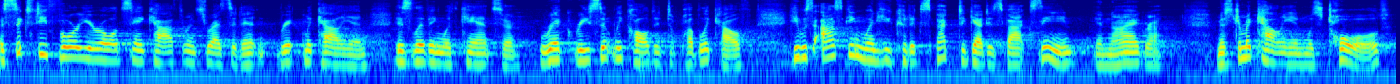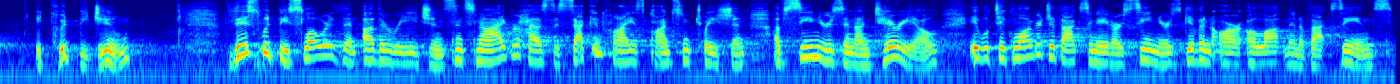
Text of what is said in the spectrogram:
A 64-year-old St. Catharines resident, Rick McCallion, is living with cancer. Rick recently called into public health. He was asking when he could expect to get his vaccine in Niagara. Mr. McCallion was told it could be June. This would be slower than other regions since Niagara has the second highest concentration of seniors in Ontario. It will take longer to vaccinate our seniors given our allotment of vaccines.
